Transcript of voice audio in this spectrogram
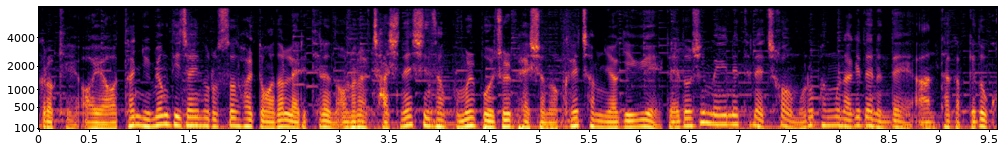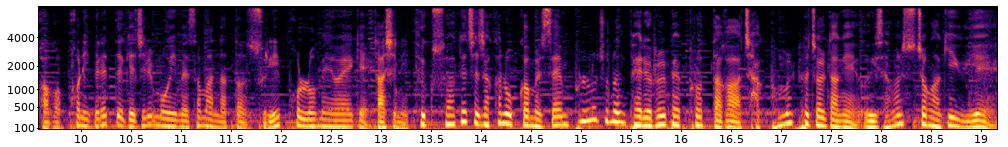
그렇게 어여엇한 유명 디자이너로서 활동하던 레리티는 어느 날 자신의 신상품을 보여줄 패션워크에 참여하기 위해 대도시 메인해튼에 처음으로 방문하게 되는 데 되는데 안타깝게도 과거 퍼니빌의 뜨개질 모임에서 만났던 수리 폴로메어에게 자신이 특수하게 제작한 옷감을 샘플로 주는 배려를 베풀었다가 작품을 표절당해 의상을 수정하기 위해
